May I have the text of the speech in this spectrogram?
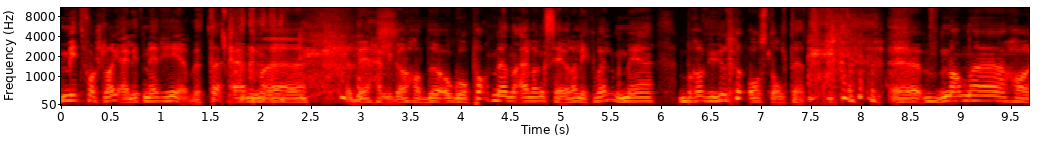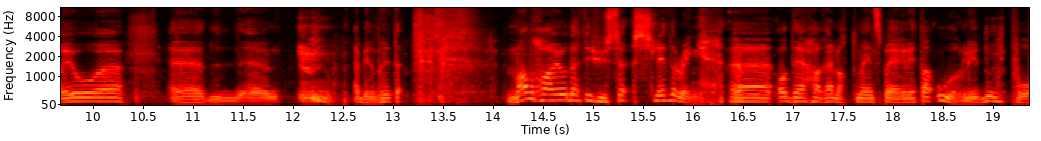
Mitt forslag er litt mer revete enn eh, det Helga hadde å gå på, men jeg lanserer det likevel med bravur og stolthet. Eh, man eh, har jo eh, eh, Jeg begynner på nytt, jeg. Man har jo dette huset Slithering, eh, og det har jeg latt meg inspirere litt av ordlyden på,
